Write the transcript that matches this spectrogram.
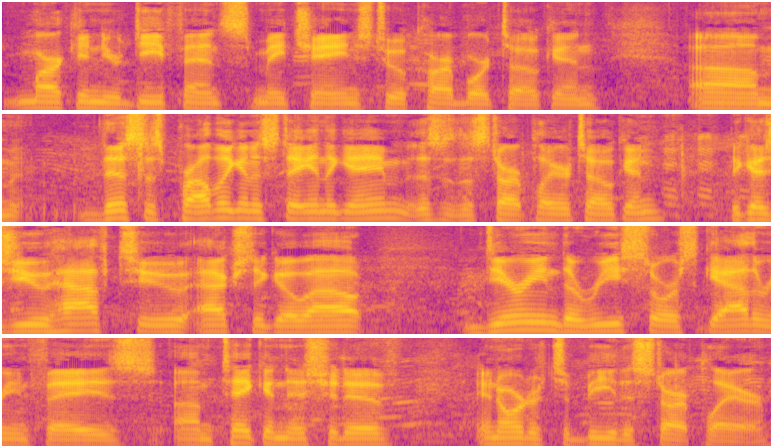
marking your defense may change to a cardboard token. Um, this is probably going to stay in the game. This is the start player token because you have to actually go out during the resource gathering phase, um, take initiative in order to be the start player.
